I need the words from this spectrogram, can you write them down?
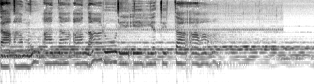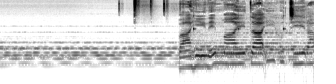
Ta'amu ana anaro re ehiati ta, Wahine mai tai hujira.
